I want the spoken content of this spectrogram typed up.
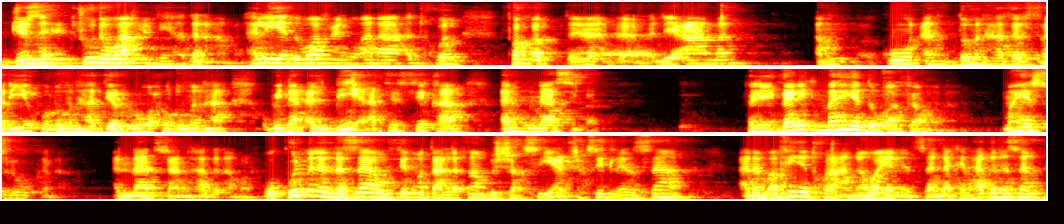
جزء شو دوافعي في هذا العمل؟ هل هي دوافع إنه أنا أدخل فقط لأعمل أم أكون ضمن هذا الفريق وضمن هذه الروح وضمنها وبناء البيئة الثقة المناسبة فلذلك ما هي دوافعنا؟ ما هي سلوكنا الناتج عن هذا الأمر؟ وكل من النزاهه والثقة متعلقان بالشخصية يعني بشخصيه الإنسان أنا ما فيني أدخل على نوايا الإنسان لكن هذا الإنسان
